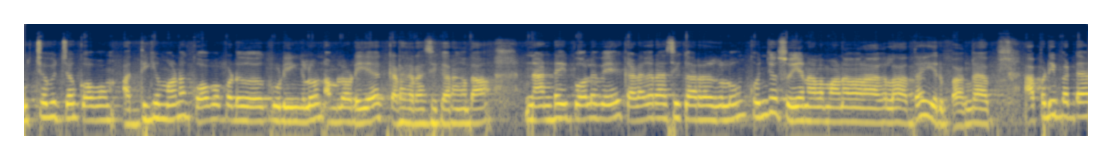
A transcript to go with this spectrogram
உச்சபட்ச கோபம் அதிகமான கோபப்படக்கூடியவங்களும் நம்மளுடைய கடகராசிக்காரங்க தான். நண்டை போலவே கடகராசிக்காரர்களும் கொஞ்சம் சுயநலமானவர்களாக தான் இருப்பாங்க. அப்படிப்பட்ட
